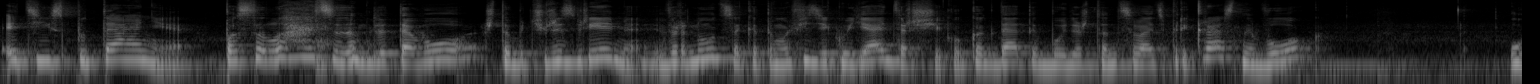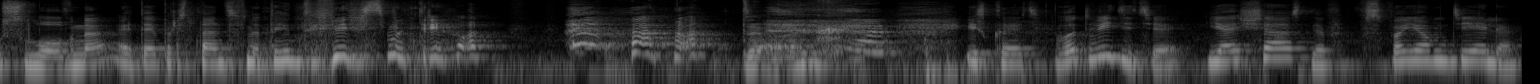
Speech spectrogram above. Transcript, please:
эти испытания посылаются нам для того, чтобы через время вернуться к этому физику-ядерщику, когда ты будешь танцевать прекрасный влог, условно, это я просто танцев на ТНТ пересмотрела, Так. и сказать, вот видите, я счастлив в своем деле.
